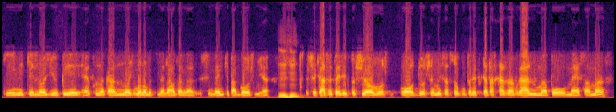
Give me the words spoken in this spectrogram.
και είναι και λόγοι οι οποίοι έχουν να κάνουν όχι μόνο με την Ελλάδα αλλά συμβαίνει και παγκόσμια. Mm-hmm. Σε κάθε περίπτωση όμως, όντως, εμείς αυτό που πρέπει καταρχάς να βγάλουμε από μέσα μας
